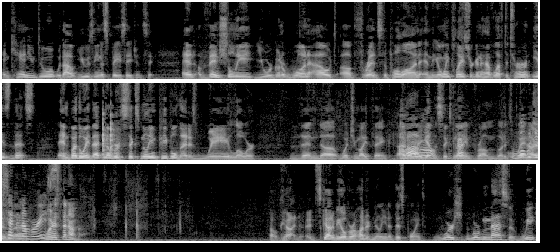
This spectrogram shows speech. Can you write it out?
and can you do it without using a space agency? And eventually, you are going to run out of threads to pull on, and the only place you're going to have left to turn is this. And by the way, that number, six million people, that is way lower than uh, what you might think. I don't know where you get the six okay. million from, but it's way What would you say the number is? What is the number? Oh God, it's got to be over 100 million at this point. We're we're massive. We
